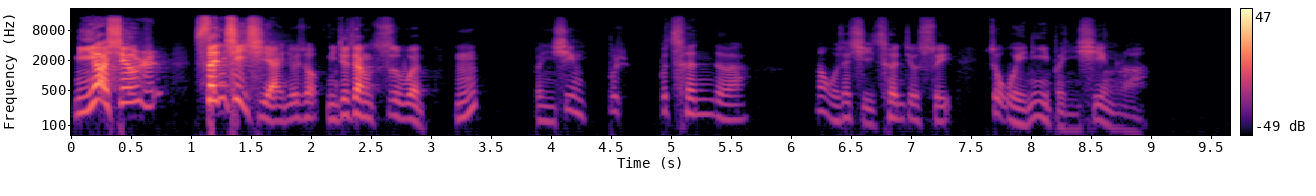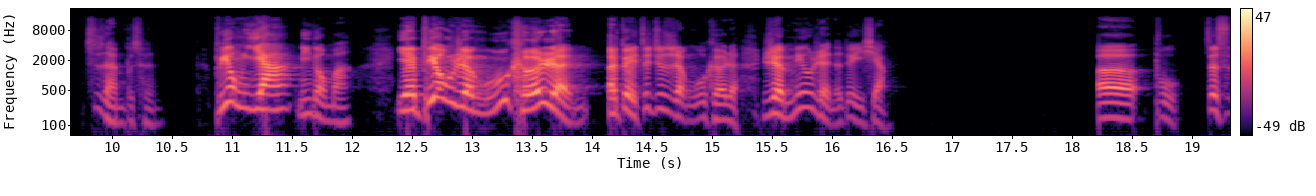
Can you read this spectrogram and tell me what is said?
你要修生气起来，你就说你就这样自问：嗯，本性不不嗔的啊，那我在起嗔就随就违逆本性了，自然不嗔，不用压，你懂吗？也不用忍无可忍，啊，对，这就是忍无可忍，忍没有忍的对象。呃，不，这是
